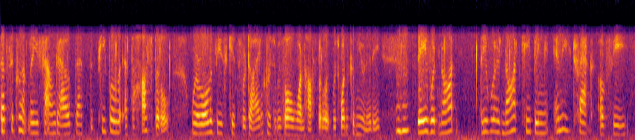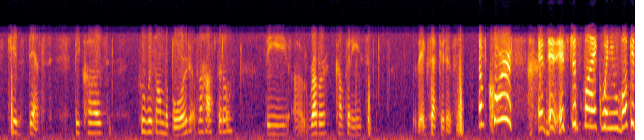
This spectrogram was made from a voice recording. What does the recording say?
Subsequently, found out that the people at the hospital where all of these kids were dying, because it was all one hospital, it was one community, Mhm. they would not they were not keeping any track of the kids' deaths because who was on the board of the hospital? The uh, rubber companies, the executives. Of course. It, it, it's just like when you look at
